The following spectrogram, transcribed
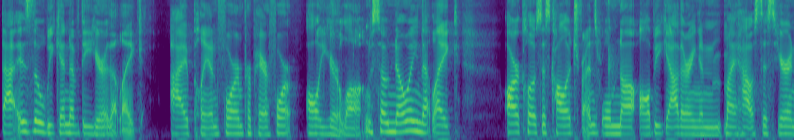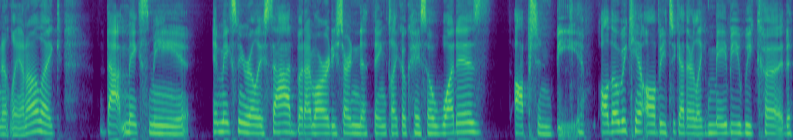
that is the weekend of the year that like I plan for and prepare for all year long. So knowing that like our closest college friends will not all be gathering in my house this year in Atlanta, like that makes me it makes me really sad, but I'm already starting to think like okay, so what is option B? Although we can't all be together, like maybe we could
